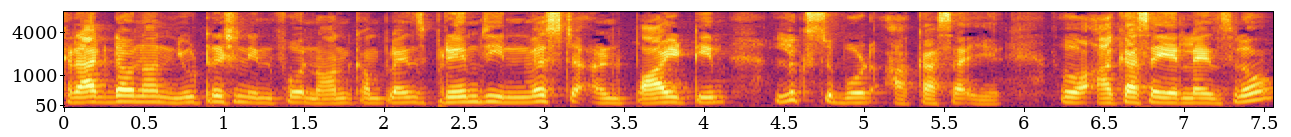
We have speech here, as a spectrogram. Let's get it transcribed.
crack down on nutrition info non compliance Premji invest and Pai team looks to board Akasa air so Akasa ఎయిర్లైన్స్లో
